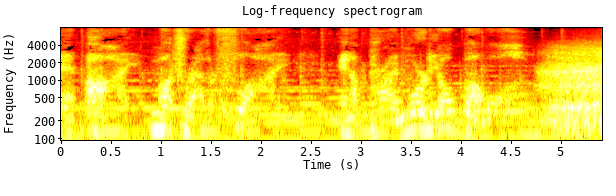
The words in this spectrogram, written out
And I much rather fly in a primordial bubble.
